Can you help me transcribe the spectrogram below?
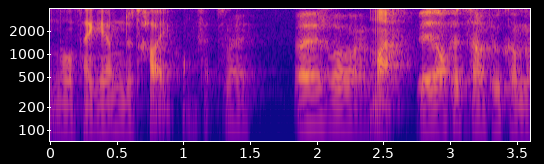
dans sa gamme de travail quoi en fait. Ouais, ouais je vois. Ouais. Mais en fait c'est un peu comme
